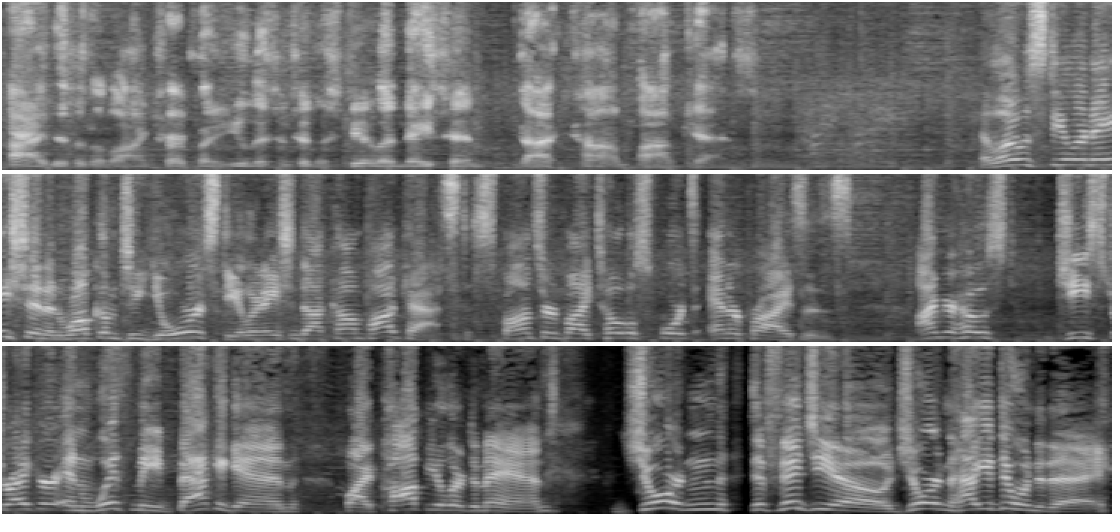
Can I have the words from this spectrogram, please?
Hi, this is Alon Kirkland. You listen to the SteelerNation.com podcast. Hello, Steeler Nation, and welcome to your SteelerNation.com podcast, sponsored by Total Sports Enterprises. I'm your host, G Striker, and with me back again by popular demand, Jordan DeFigio. Jordan, how you doing today?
